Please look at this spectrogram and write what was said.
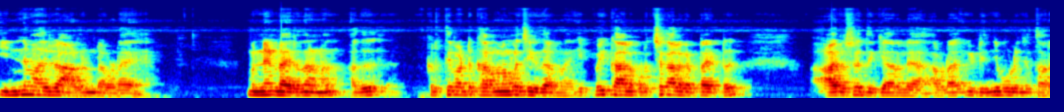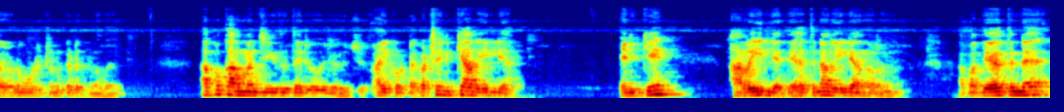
ഇന്നമാതിരി ഒരാളുണ്ട് അവിടെ. മുന്നേ ഉണ്ടായിരുന്നതാണ്. അത് കൃത്യമായിട്ട് കർമ്മങ്ങൾ ചെയ്തതാണ്. ഇപ്പോൾ ഈ കാല കുറച്ച് കാലഘട്ടമായിട്ട് ആരും ശ്രദ്ധിക്കാറില്ല. അവിടെ ഇടിഞ്ഞു പൊളിഞ്ഞ് തറയോട് കൂടിയിട്ടാണ് കിടക്കുന്നത്. അപ്പോൾ കർമ്മം ചെയ്ത് തരുമോ ചോദിച്ചു. ആയിക്കോട്ടെ. പക്ഷെ എനിക്കറിയില്ല. എനിക്ക് അറിയില്ല. അദ്ദേഹത്തിന് അറിയില്ല എന്ന് പറഞ്ഞു. അപ്പൊ അദ്ദേഹത്തിന്റെ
